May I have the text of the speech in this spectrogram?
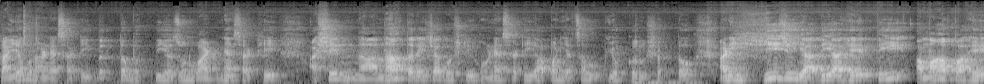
कायम राहण्यासाठी दत्तभक्ती अजून वाढण्यासाठी असे नाना तऱ्हेच्या गोष्टी होण्यासाठी आपण याचा उपयोग करू शकतो. आणि ही जी यादी आहे ती अमाप आहे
